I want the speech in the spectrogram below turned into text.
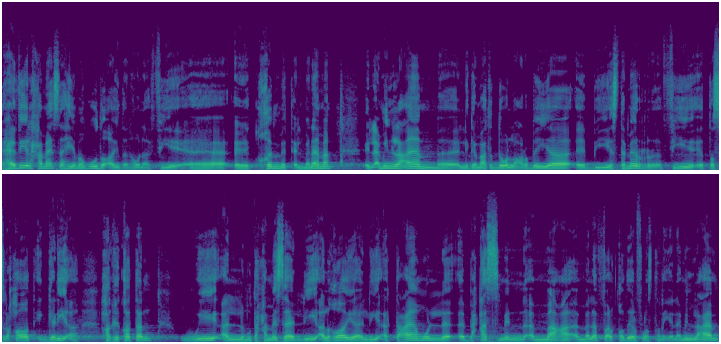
هذه الحماسة هي موجودة أيضا هنا في آه آه قمة المنامة. الأمين العام لجامعة الدول العربية بيستمر في التصريحات الجريئة حقيقه. والمتحمسة للغاية للتعامل بحسم مع ملف القضية الفلسطينية، الأمين العام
